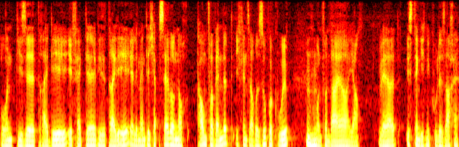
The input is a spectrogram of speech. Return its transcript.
Und diese 3D-Effekte, diese 3D-Elemente, ich habe es selber noch kaum verwendet. Ich finde es aber super cool. Mhm. Und von daher, ja, wär, ist, denke ich, eine coole Sache.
